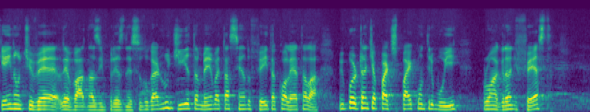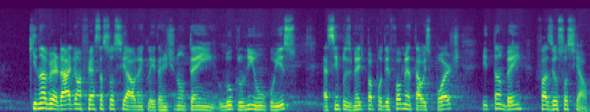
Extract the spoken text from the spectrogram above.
quem não tiver levado nas empresas nesse lugar, no dia também vai estar sendo feita a coleta lá. O importante é participar e contribuir para uma grande festa, que na verdade é uma festa social, né, Cleita? A gente não tem lucro nenhum com isso, é simplesmente para poder fomentar o esporte e também fazer o social.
